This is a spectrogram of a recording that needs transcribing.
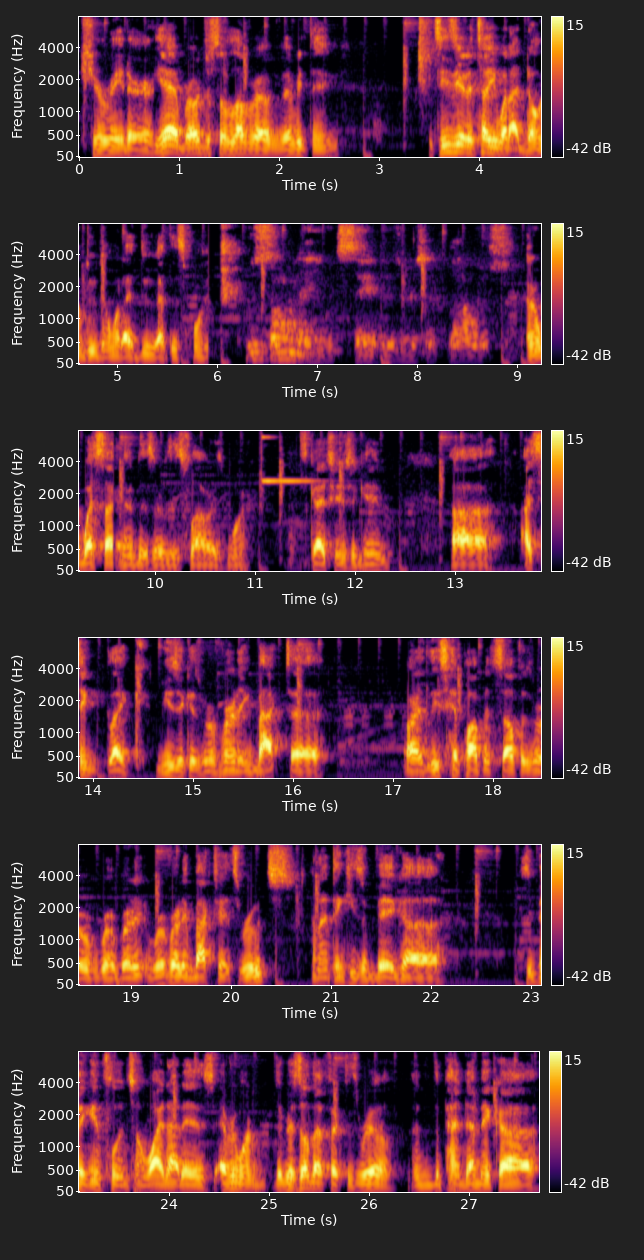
curator. Yeah, bro, just a lover of everything. It's easier to tell you what I don't do than what I do at this point. Who's someone that you would say deserves their flowers? I know Westside Gunn deserves his flowers more. This guy changed the game. Uh, I think like music is reverting back to, or at least hip hop itself is reverting reverting back to its roots, and I think he's a big uh, he's a big influence on why that is. Everyone, the Griselda effect is real, and the pandemic uh,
